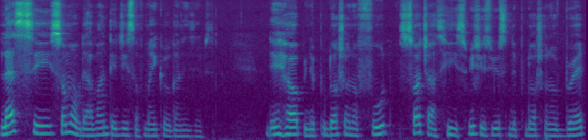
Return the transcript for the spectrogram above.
Let's see some of the advantages of microorganisms. They help in the production of food, such as yeast, which is used in the production of bread.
